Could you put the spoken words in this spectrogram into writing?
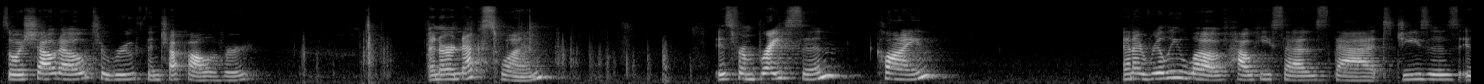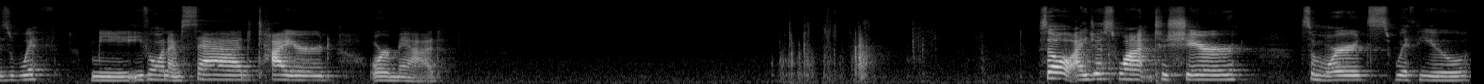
So a shout out to Ruth and Chuck Oliver. And our next one is from Bryson Klein. And I really love how he says that Jesus is with me even when I'm sad, tired, or mad. So I just want to share some words with you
